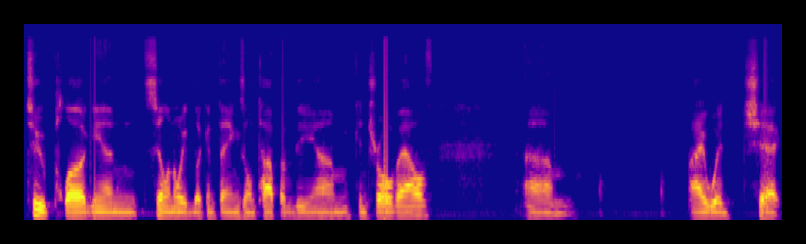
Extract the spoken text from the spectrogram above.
two plug-in solenoid-looking things on top of the um, control valve. Um, I would check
